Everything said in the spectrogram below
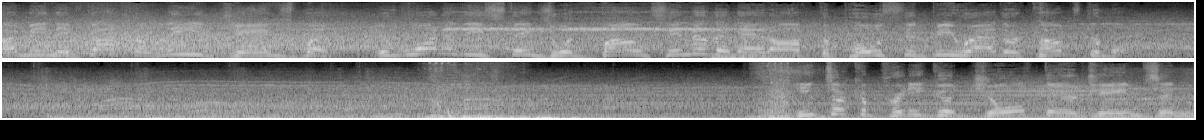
I mean, they've got the lead, James, but if one of these things would bounce into the net off the post, it'd be rather comfortable. He took a pretty good jolt there, James, and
